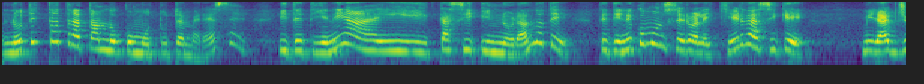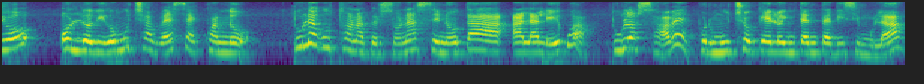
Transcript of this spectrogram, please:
no te está tratando como tú te mereces y te tiene ahí casi ignorándote, te tiene como un cero a la izquierda. Así que, mira, yo os lo digo muchas veces, cuando tú le gusta a una persona se nota a la legua, tú lo sabes, por mucho que lo intentes disimular,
